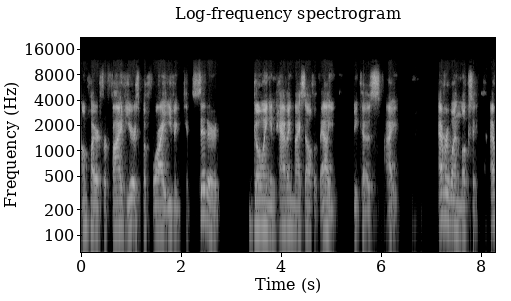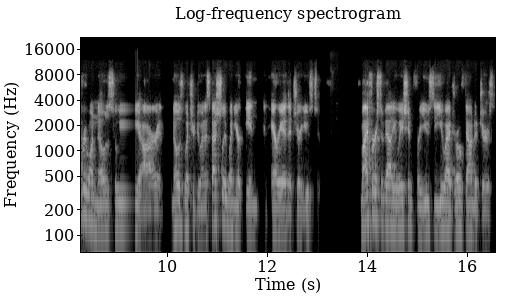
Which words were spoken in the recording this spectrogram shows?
umpired for five years before i even considered going and having myself evaluated because i everyone looks at you. Everyone knows who you are and knows what you're doing especially when you're in an area that you're used to. My first evaluation for UCU i drove down to jersey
